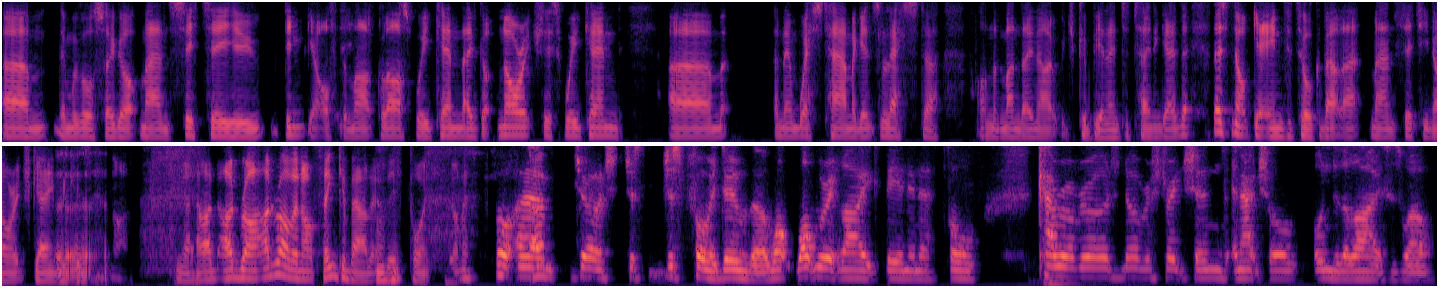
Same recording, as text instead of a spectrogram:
Um, then we've also got Man City, who didn't get off the mark last weekend. They've got Norwich this weekend, um, and then West Ham against Leicester on the Monday night, which could be an entertaining game. Let's not get into talk about that Man City Norwich game because you know I'd, I'd, ra- I'd rather not think about it at this point. To be honest. But um, um, George, just just before we do though, what what were it like being in a full Carrow Road, no restrictions, and actual under the lights as well?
